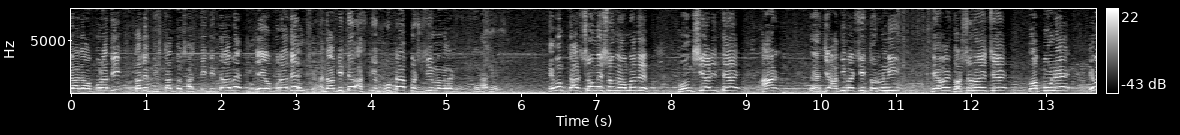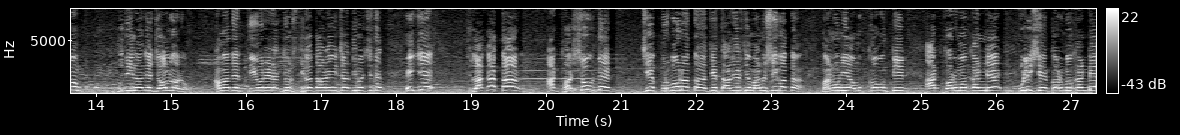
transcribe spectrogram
যারা অপরাধী তাদের দৃষ্টান্ত শাস্তি দিতে হবে। এই অপরাধে দাবিতে আজকে গোটা পশ্চিমবাংলার এবং তার সঙ্গে সঙ্গে আমাদের বংশিয়ারিতে আর যে আদিবাসী তরুণী যেভাবে ধর্ষণ হয়েছে, তপনে এবং দুদিন আগে জলঘরও। আমাদের তিওরের একজন শ্লীলতা হয়েছে আদিবাসীদের, এই যে লাগাতার আর ধর্ষকদের যে প্রবণতা, যে তাদের যে মানসিকতা, মাননীয় মুখ্যমন্ত্রীর আর কর্মকাণ্ডে, পুলিশের কর্মকাণ্ডে,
